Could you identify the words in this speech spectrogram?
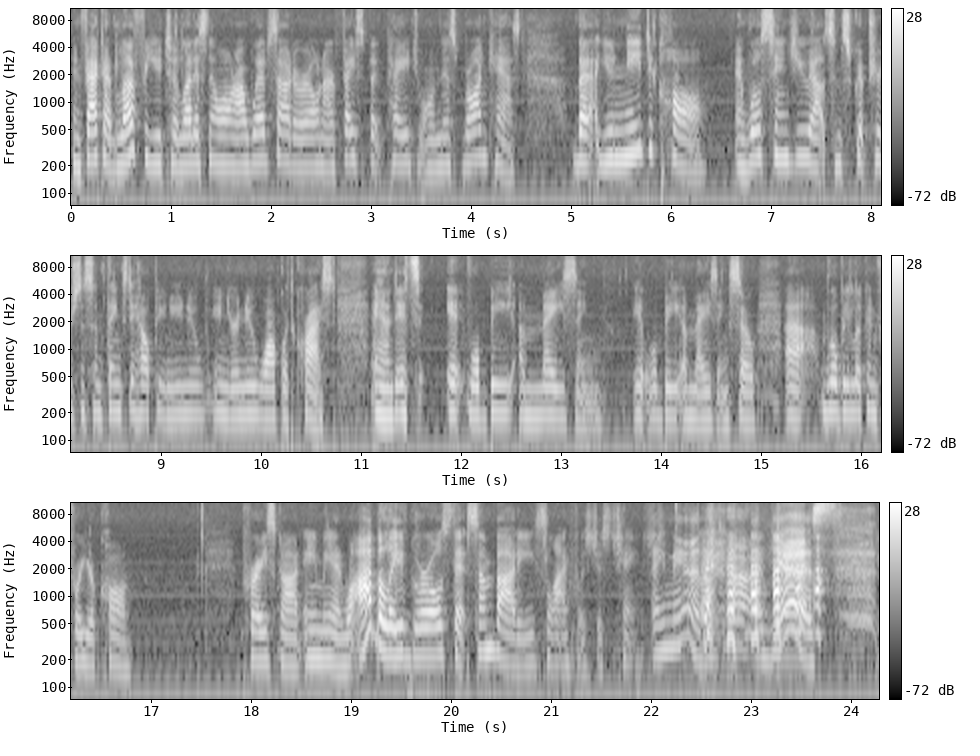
In fact, I'd love for you to let us know on our website or on our Facebook page on this broadcast. But you need to call and we'll send you out some scriptures and some things to help you in your new, in your new walk with Christ. And it's it will be amazing. It will be amazing. So uh, we'll be looking for your call. Praise God. Amen. Well, I believe, girls, that somebody's life was just changed. Amen. yes.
